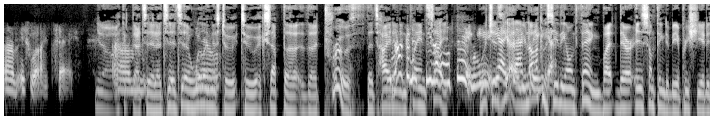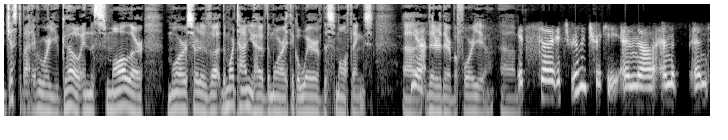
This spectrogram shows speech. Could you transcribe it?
um, is what I'd say. You know, I think that's it. It's it's a willingness Um, you know, to to accept the the truth that's hiding in plain sight. Which is Yeah, yeah, you're not going to see the own thing, but there is something to be appreciated just about everywhere you go. And the smaller, more sort of uh, the more time you have, the more I think aware of the small things uh, Yeah. that are there before you. Um, it's uh, it's really tricky, and uh, and the, and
